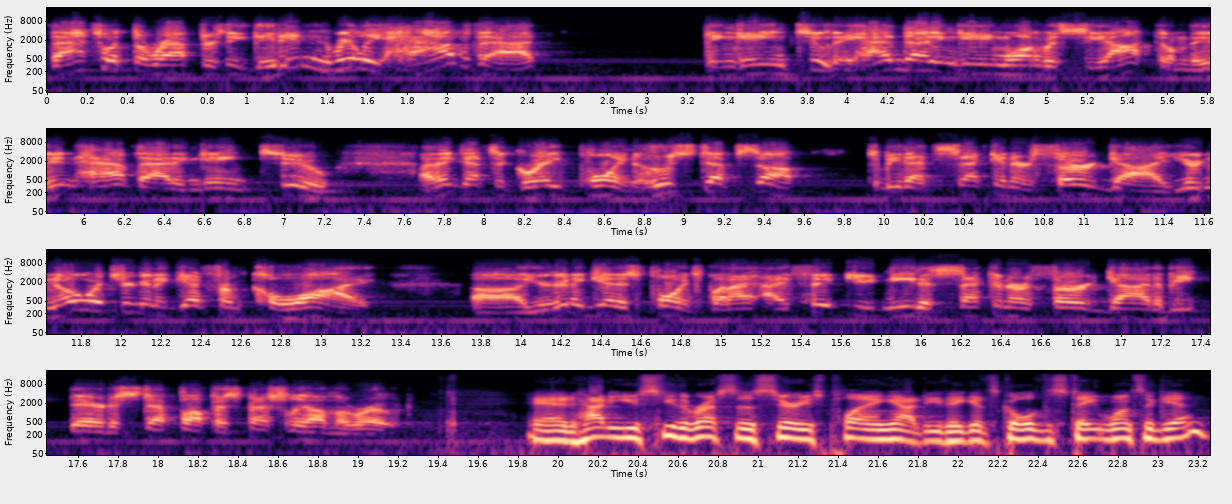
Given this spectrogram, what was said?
That's what the Raptors need. They didn't really have that in game two. They had that in game one with Siakam. They didn't have that in game two. I think that's a great point. Who steps up to be that second or third guy? You know what you're going to get from Kawhi. Uh, you're going to get his points, but I, I think you need a second or third guy to be there to step up, especially on the road. And how do you see the rest of the series playing out? Do you think it's Golden State once again?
